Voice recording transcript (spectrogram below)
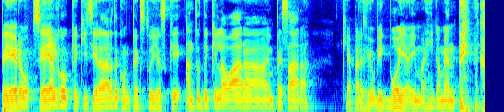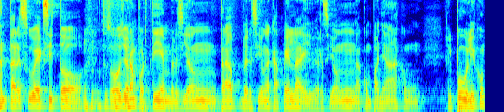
pero si hay algo que quisiera dar de contexto y es que antes de que la vara empezara, que apareció Big Boy ahí mágicamente a cantar su éxito Tus ojos lloran por ti en versión trap, versión a capela y versión acompañada con el público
